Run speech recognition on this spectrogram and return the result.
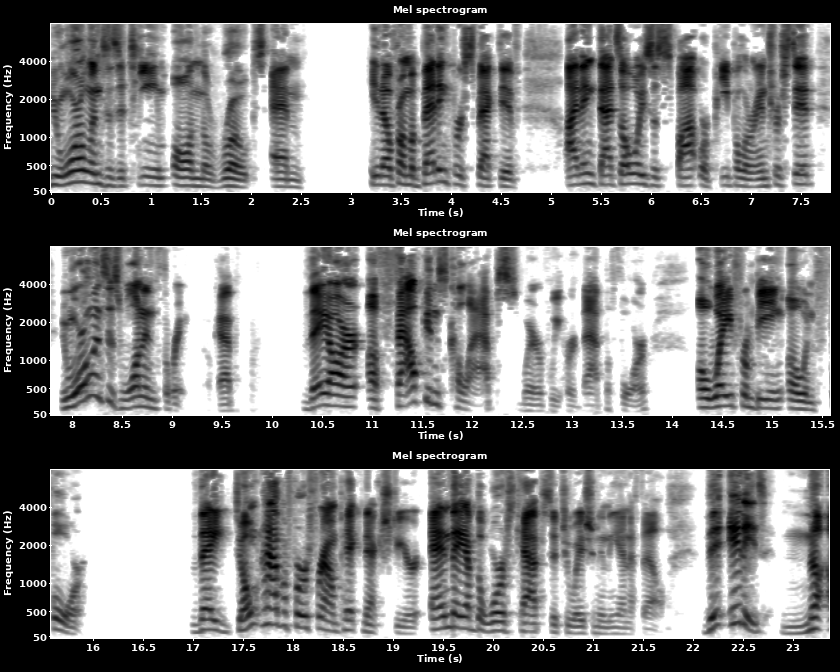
New Orleans is a team on the ropes, and you know, from a betting perspective, I think that's always a spot where people are interested. New Orleans is one and three. Okay, they are a Falcons collapse. Where have we heard that before? Away from being zero oh and four. They don't have a first round pick next year, and they have the worst cap situation in the NFL. It is nut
